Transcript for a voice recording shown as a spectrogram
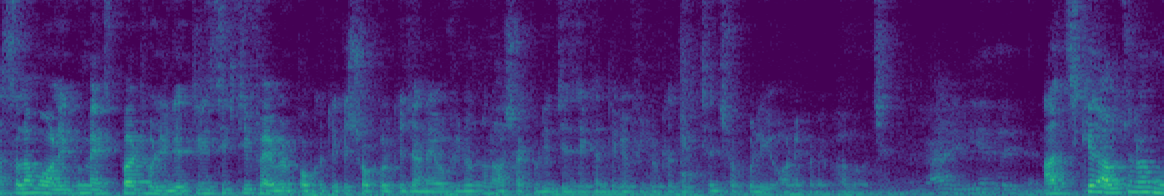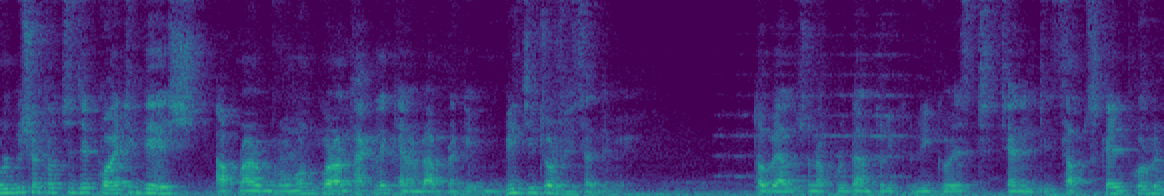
আসসালামু আলাইকুম, এক্সপার্ট হলিডে থ্রি সিক্সটি ফাইভের পক্ষ থেকে সকলকে জানাই অভিনন্দন। আশা করি যে যেখান থেকে ভিডিওটা দেখছেন, সকলেই অনেক অনেক ভালো আছেন। আজকের আলোচনার মূল বিষয়টা হচ্ছে যে কয়টি দেশ আপনার ভ্রমণ করা থাকলে কানাডা আপনাকে ভিজিটর ভিসা দেবে। তবে আলোচনা পূর্বে আন্তরিক রিকোয়েস্ট চ্যানেলটি সাবস্ক্রাইব করবেন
